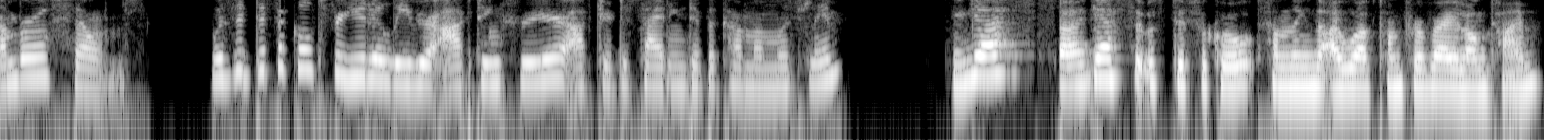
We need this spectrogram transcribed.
number of films. Was it difficult for you to leave your acting career after deciding to become a Muslim? Yes, uh, yes, it was difficult, something that I worked on for a very long time.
